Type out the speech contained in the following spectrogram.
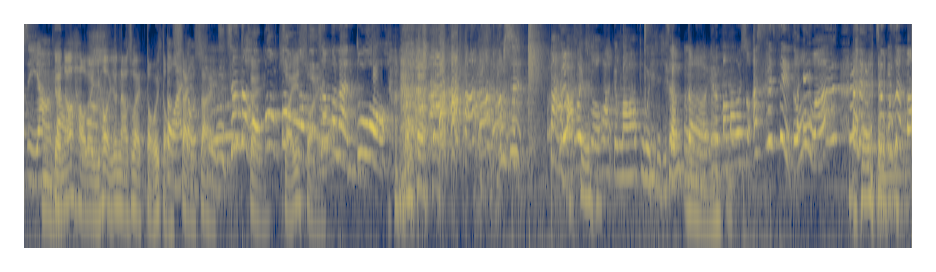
是一样的。对，然后好了以后你就拿出来抖一抖，晒一晒。你真的好棒棒哦，你这么懒惰。不是。爸爸会说的话跟妈妈不一样，真的，因为妈妈会说啊，晒晒都玩，这不是很麻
